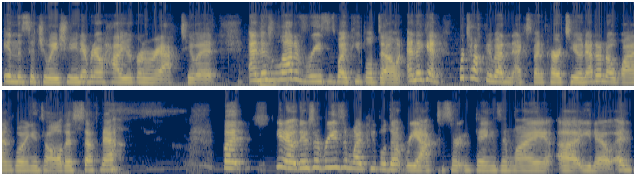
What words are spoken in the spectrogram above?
in the situation. You never know how you're going to react to it. And there's a lot of reasons why people don't. And again we're talking about an x-men cartoon. I don't know why i'm going into all this stuff now but you know there's a reason why people don't react to certain things and why uh you know and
